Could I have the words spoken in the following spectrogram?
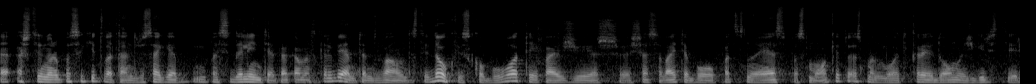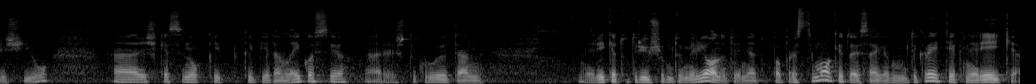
Aš tai noriu pasakyti, va, Andrius sakė pasidalinti, apie ką mes kalbėjom, ten dvi valandas. Tai daug visko buvo, tai pavyzdžiui, aš šią savaitę buvau pats nuėjęs pas mokytojus, man buvo tikrai įdomu išgirsti ir iš jų, reiškia, nu, kaip, kaip jie ten laikosi, ar iš tikrųjų ten reikia tų 300 milijonų, tai net paprasti mokytojai sakė, kad mums tikrai tiek nereikia.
